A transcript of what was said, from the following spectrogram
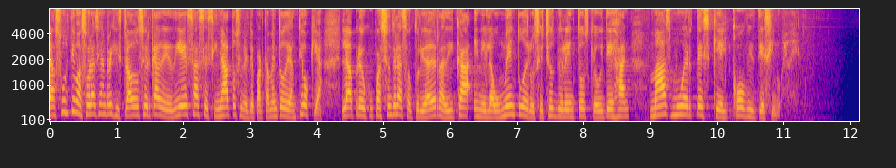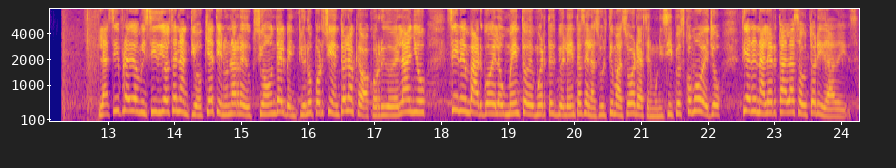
las últimas horas se han registrado cerca de 10 asesinatos en el departamento de Antioquia. La preocupación de las autoridades radica en el aumento de los hechos violentos que hoy dejan más muertes que el COVID-19. La cifra de homicidios en Antioquia tiene una reducción del 21% en lo que va corrido del año. Sin embargo, el aumento de muertes violentas en las últimas horas en municipios como Bello tienen alerta a las autoridades.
